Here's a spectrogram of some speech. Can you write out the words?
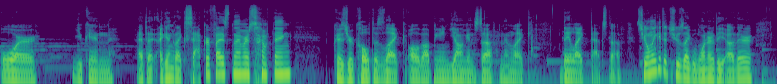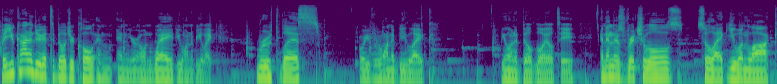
or you can I, I like sacrifice them or something because your cult is like all about being young and stuff, and then like they like that stuff. So you only get to choose like one or the other, but you kind of do get to build your cult in, in your own way if you want to be like ruthless or if you want to be like you want to build loyalty. And then there's rituals. So like you unlock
